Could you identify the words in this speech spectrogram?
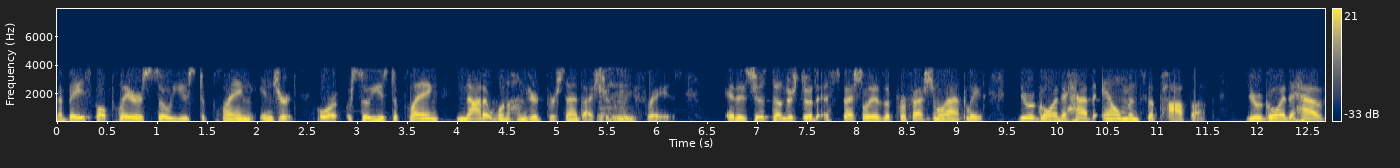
A baseball player is so used to playing injured, or so used to playing not at 100%, I should mm-hmm. rephrase. It is just understood, especially as a professional athlete, you're going to have ailments that pop up. You're going to have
